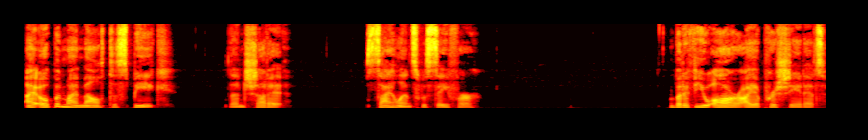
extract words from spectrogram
I opened my mouth to speak, then shut it. silence was safer. But if you are, I appreciate it.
